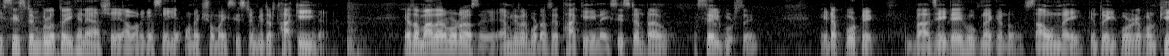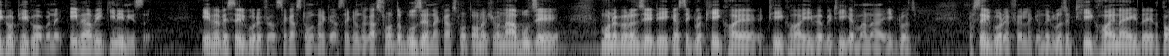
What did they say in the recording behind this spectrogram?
এই সিস্টেমগুলো তো এখানে আসে, আমার কাছে অনেক সময় সিস্টেম ভিতর থাকেই না। এত মাদার বোর্ড আছে অ্যামলিফার বোর্ড আছে, থাকেই না। এই সিস্টেমটা সেল করছে, এটা প্রোটেক্ট বা যেটাই হোক না কেন সাউন্ড নাই, কিন্তু এই প্রোডাক্ট এখন ঠিকও ঠিক হবে না। এইভাবেই কিনে নিছে, এইভাবে সেল করে ফেলছে কাস্টমারদের কাছে, কিন্তু কাস্টমার তো বুঝে না। কাস্টমার তো অনেক সময় না বুঝে মনে করেন যে, ঠিক আছে, এগুলো ঠিক হয় ঠিক হয়, এইভাবে ঠিক মানে এগুলো সেল করে ফেলে। কিন্তু এগুলো যে ঠিক হয় না, এটা তো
